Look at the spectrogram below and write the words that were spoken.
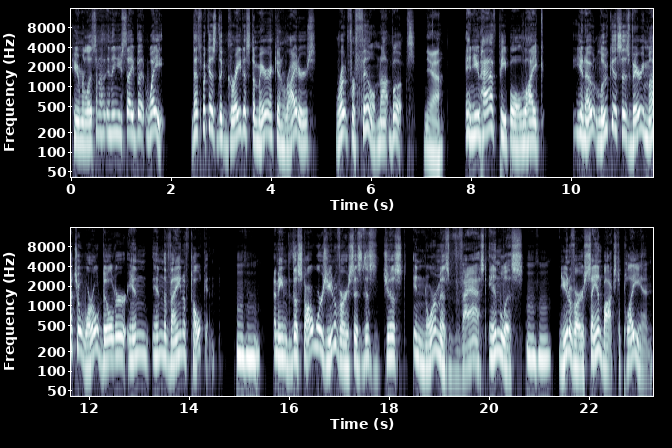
humorless. And, and then you say, but wait, that's because the greatest American writers wrote for film, not books. Yeah, And you have people like, you know, Lucas is very much a world builder in in the vein of Tolkien. Mm-hmm. I mean, the Star Wars universe is this just enormous, vast, endless Mm-hmm. universe sandbox to play in.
